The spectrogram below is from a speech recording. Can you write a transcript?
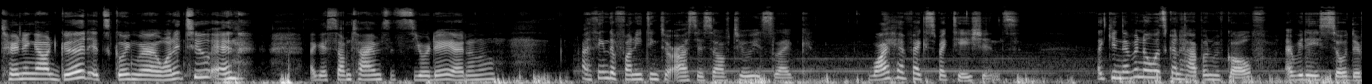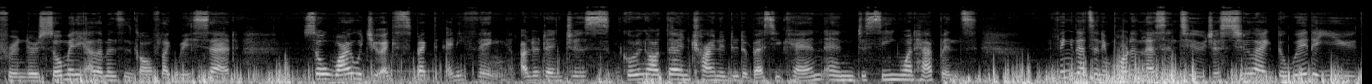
turning out good. It's going where I want it to. And I guess sometimes it's your day. I don't know. I think the funny thing to ask yourself too is like, why have expectations? Like you never know what's gonna happen with golf. Every day is so different. There's so many elements in golf, like we said. So why would you expect anything other than just going out there and trying to do the best you can and just seeing what happens? I think that's an important lesson too. Just to like the way that you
